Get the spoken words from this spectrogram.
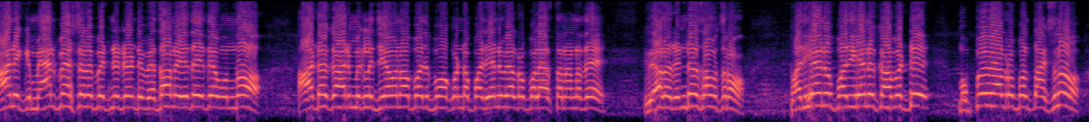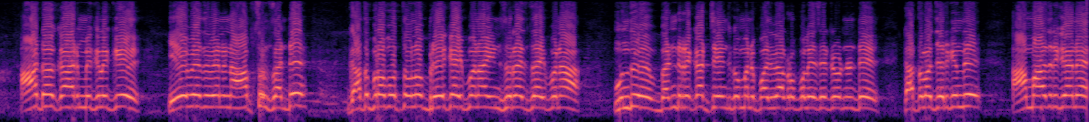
కానీ మేనిఫెస్టోలో పెట్టినటువంటి విధానం ఏదైతే ఉందో ఆటో కార్మికుల జీవనోపాధి పోకుండా పదిహేను వేల రూపాయలు వేస్తానన్నదే. ఇవాళ రెండో సంవత్సరం. పదిహేను పదిహేను కాబట్టి ముప్పై వేల రూపాయల తక్షణం ఆటో కార్మికులకి ఏ విధమైన ఆప్షన్స్ అంటే గత ప్రభుత్వంలో బ్రేక్ అయిపోయినా ఇన్సూరెన్స్ అయిపోయినా ముందు బండి రికార్డ్ చేయించుకోమని పదివేల రూపాయలు వేసేటటువంటి గతలో జరిగింది. ఆ మాదిరిగానే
